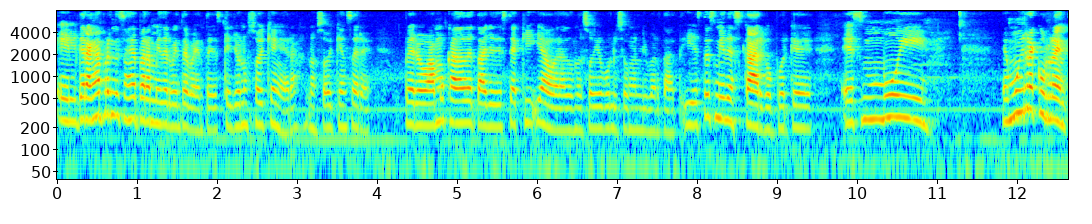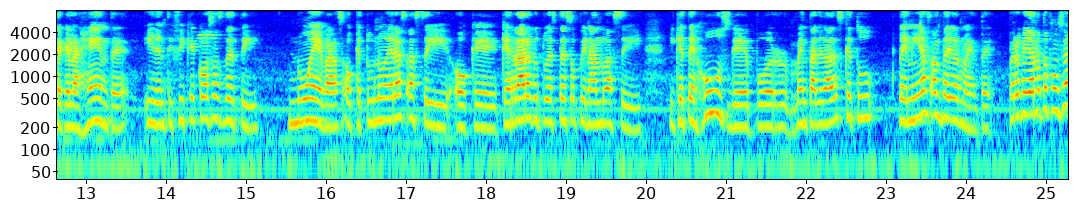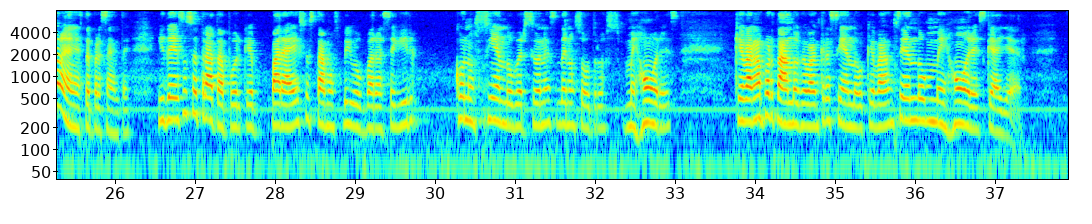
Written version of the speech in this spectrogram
el gran aprendizaje para mí del 2020 es que yo no soy quien era, no soy quien seré pero amo cada detalle de este aquí y ahora donde soy evolución en libertad. Y este es mi descargo porque es muy, es muy recurrente que la gente identifique cosas de ti nuevas o que tú no eras así o que, es raro que tú estés opinando así y que te juzgue por mentalidades que tú tenías anteriormente, pero que ya no te funcionan en este presente. Y de eso se trata porque para eso estamos vivos, para seguir conociendo versiones de nosotros mejores que van aportando, que van creciendo, que van siendo mejores que ayer.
